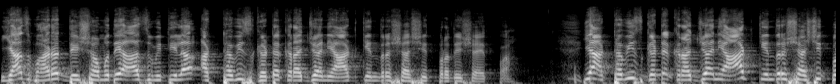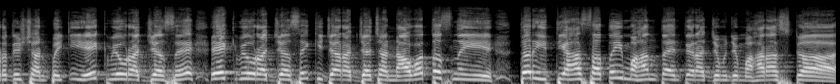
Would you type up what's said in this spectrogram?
याच भारत देशामध्ये आज मितीला अठ्ठावीस घटक राज्य आणि आठ केंद्रशासित प्रदेश आहेत पहा. या अठ्ठावीस घटक राज्य आणि आठ केंद्रशासित प्रदेशांपैकी एकमेव राज्य असं आहे एकमेव राज्य असं आहे की ज्या राज्याच्या नावातच नाही तर इतिहासातही महानता आहे ते राज्य म्हणजे महाराष्ट्र.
